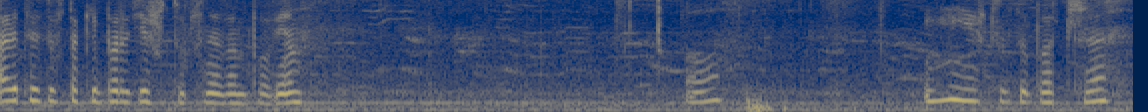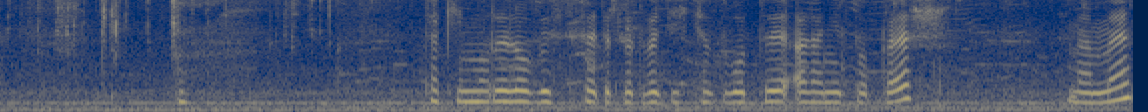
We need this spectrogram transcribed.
ale to jest już takie bardziej sztuczne, Wam powiem. O. I jeszcze zobaczę. Taki morelowy swetr za 20 zł, ale nie topesz. Mamy.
